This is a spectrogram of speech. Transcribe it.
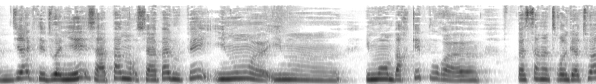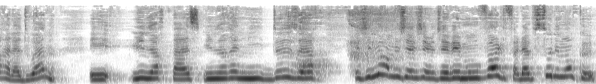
direct les douaniers, ça a pas, ça a pas loupé. Ils m'ont, ils m'ont, ils m'ont embarqué pour passer un interrogatoire à la douane. Et une heure passe, une heure et demie, deux heures. Et j'ai dit non, mais j'avais- mon vol, il fallait absolument que,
